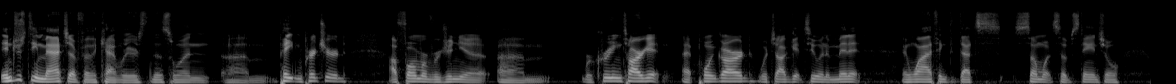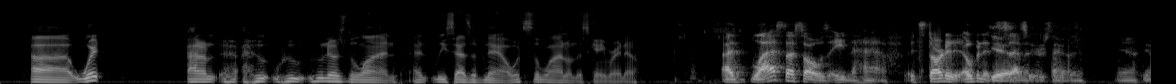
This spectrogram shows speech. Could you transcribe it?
interesting matchup for the Cavaliers in this one. Um, Payton Pritchard, a former Virginia um, recruiting target at point guard, which I'll get to in a minute, and why I think that that's somewhat substantial. Uh, what I don't who who who knows the line at least as of now. What's the line on this game right now? I last I saw was eight and a half. It started it opened at yeah, seven or something. Yeah. Yeah.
